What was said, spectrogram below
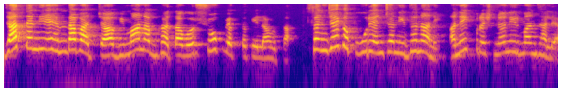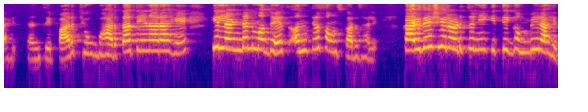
ज्यात त्यांनी अहमदाबादच्या विमान अपघातावर शोक व्यक्त केला होता. संजय कपूर यांच्या निधनाने अनेक प्रश्न निर्माण झाले आहेत. त्यांचे पार्थिव भारतात येणार आहे की लंडन मध्येच अंत्यसंस्कार झाले? कायदेशीर अडचणी किती गंभीर आहेत?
